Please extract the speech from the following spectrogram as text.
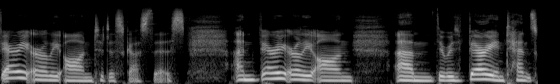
very early on to discuss this. And very early on, um, there was very intense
